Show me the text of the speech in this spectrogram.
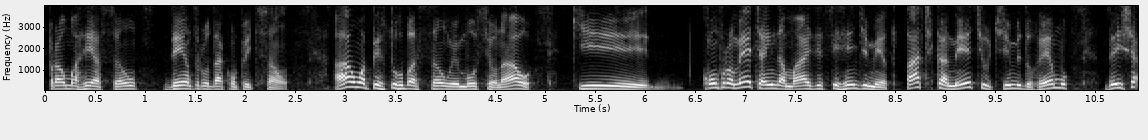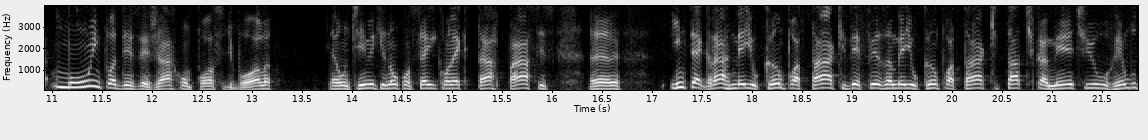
para uma reação dentro da competição. Há uma perturbação emocional que compromete ainda mais esse rendimento. Taticamente, o time do Remo deixa muito a desejar com posse de bola. É um time que não consegue conectar passes. É, integrar meio-campo ataque, defesa meio-campo ataque, taticamente o Remo,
